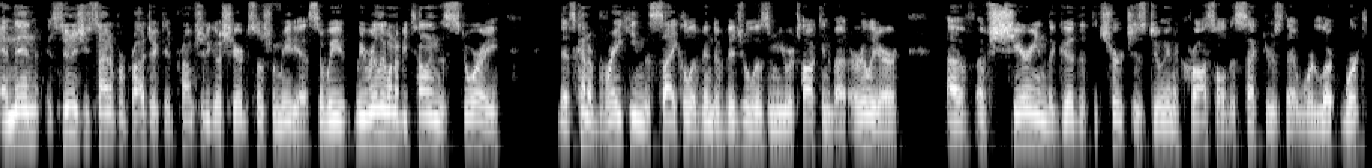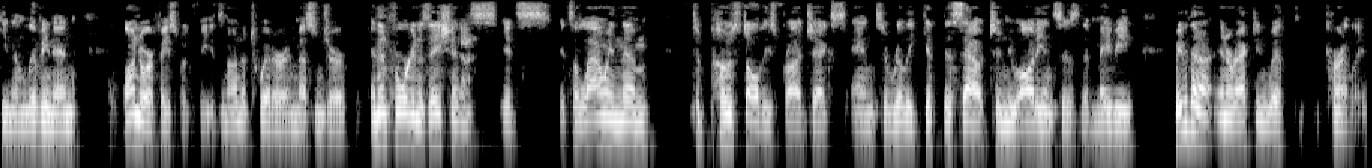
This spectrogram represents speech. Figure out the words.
And then as soon as you sign up for a project, it prompts you to go share it to social media. So we we really want to be telling the story that's kind of breaking the cycle of individualism you were talking about earlier of, of sharing the good that the church is doing across all the sectors that we're le- working and living in onto our Facebook feeds and onto Twitter and Messenger. And then for organizations, it's, it's allowing them to post all these projects and to really get this out to new audiences that maybe, maybe they're not interacting with currently.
